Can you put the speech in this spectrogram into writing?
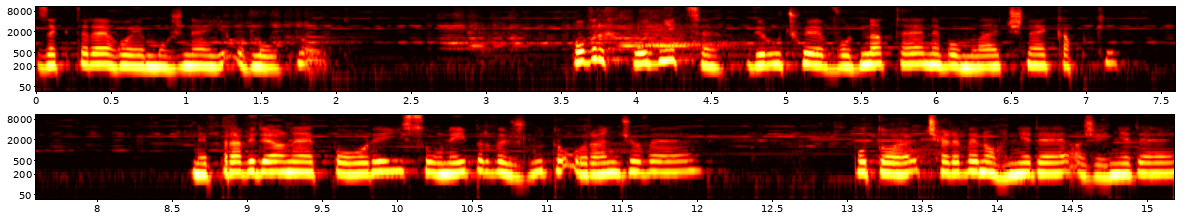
ze kterého je možné ji odloupnout. Povrch plodnice vylučuje vodnaté nebo mléčné kapky. Nepravidelné póry jsou nejprve žluto-oranžové, potom červeno-hnědé až hnědé,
